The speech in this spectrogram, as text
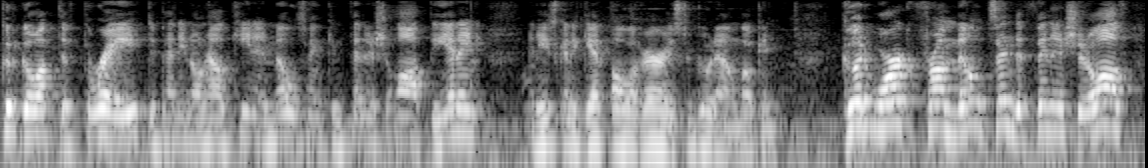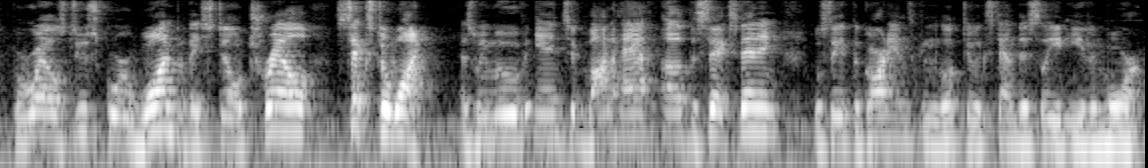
Could go up to three, depending on how Keynan Middleton can finish off the inning. And he's going to get Olivares to go down looking. Good work from Middleton to finish it off. The Royals do score one, but they still trail six to one. As we move into the bottom half of the sixth inning, we'll see if the Guardians can look to extend this lead even more.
